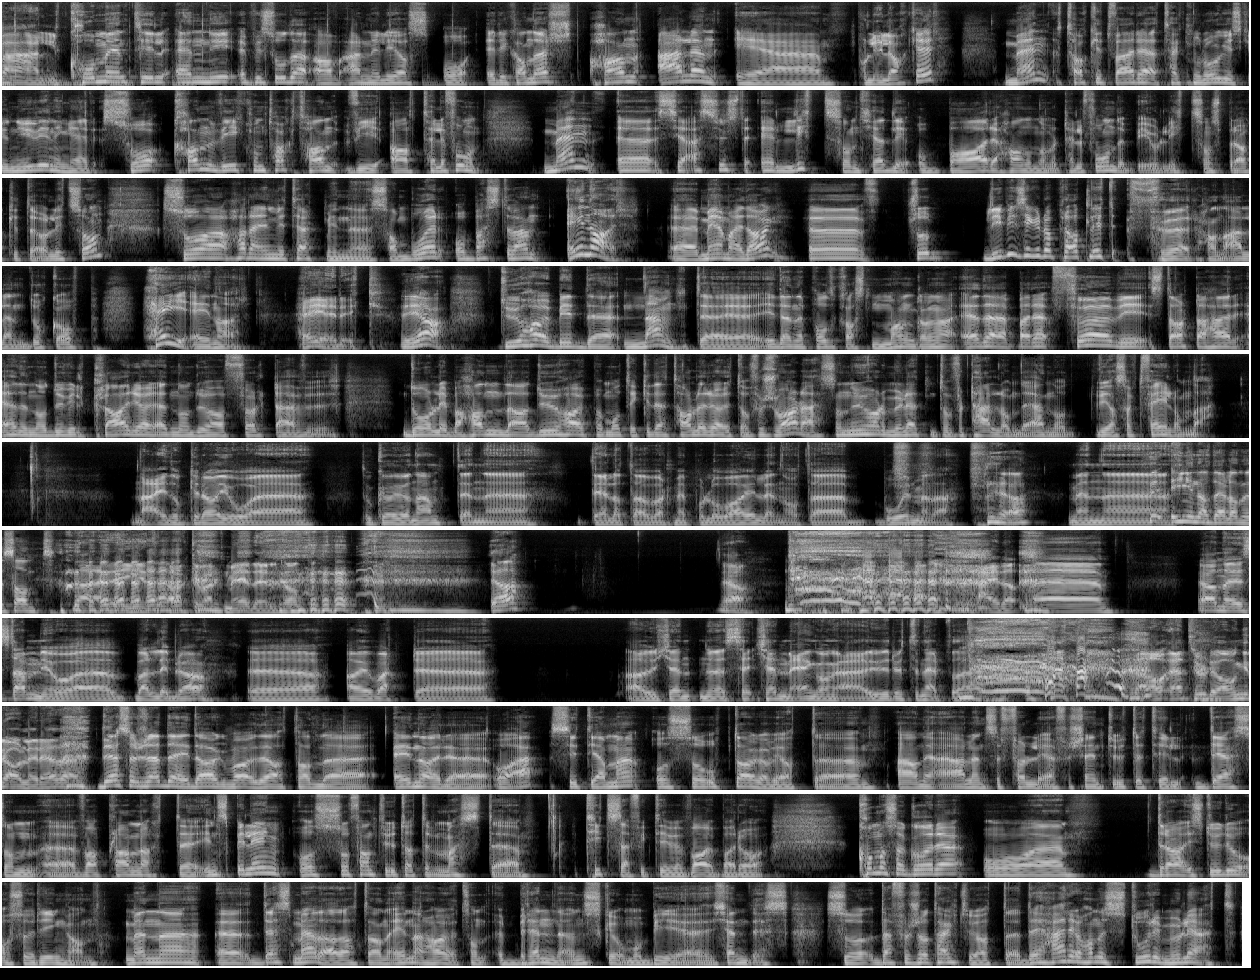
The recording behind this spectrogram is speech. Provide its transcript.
Velkommen til en ny episode av Erlend Elias og Erik Anders. Han Erlend er på Lilleaker, men takket være teknologiske nyvinninger så kan vi kontakte han via telefon. Men eh, siden jeg syns det er litt sånn kjedelig å bare ha noen over telefon, det blir jo litt sånn sprakete og litt sånn, så har jeg invitert min samboer og bestevenn Einar eh, med meg i dag. Eh, så vi blir sikkert å prate litt før han Erlend dukker opp. Hei, Einar. Hei, Erik. Ja, du har jo blitt eh, nevnt eh, i denne podkasten mange ganger. Er det bare før vi starter her, er det noe du vil klargjøre? Er det noe du har følt deg dårlig behandla? Du har jo på en måte ikke det talerøret til å forsvare deg, så nå har du muligheten til å fortelle om det er noe vi har sagt feil om deg. Nei, dere har jo, eh, dere har jo nevnt en del at jeg har vært med på Love Island, og at jeg bor med deg. ja. Men uh, Ingen av delene er sant. nei, ingen, jeg har ikke vært med i det hele tatt. ja. Ja. nei da. Uh, ja, nei, det stemmer jo uh, veldig bra. Eh, jeg har jo vært eh, jeg er kjenner med en gang jeg er urutinert på det. jeg, tror du angrer allerede. Det som skjedde i dag, var jo det at han, eh, Einar eh, og jeg sitter hjemme, og så oppdaga vi at uh, Erlend selvfølgelig er for sent ute til det som uh, var planlagt innspilling, og så fant vi ut at det mest uh, tidseffektive var jo bare å komme oss av gårde og dra i studio, og så ringe han. Men eh, det som er da, er at han Einar har jo et sånn brennende ønske om å bli eh, kjendis, så derfor så tenkte vi at eh, det her er jo hans store mulighet.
